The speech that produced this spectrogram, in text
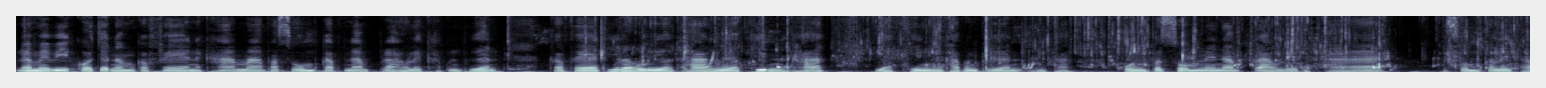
แล้วแม่วีก็จะนำกาแฟนะคะ มาผสมกับน้ำเปล่าเลยค่ะเพื่อนๆกาแฟที่เราเหลือทานเหลือกินนะคะ อย่าทิ้งนะคะเพื่อนๆนี่ค่ะคนผสมในน้ำเปล่าเลยนะคะ ผสมกันเลยค่ะ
